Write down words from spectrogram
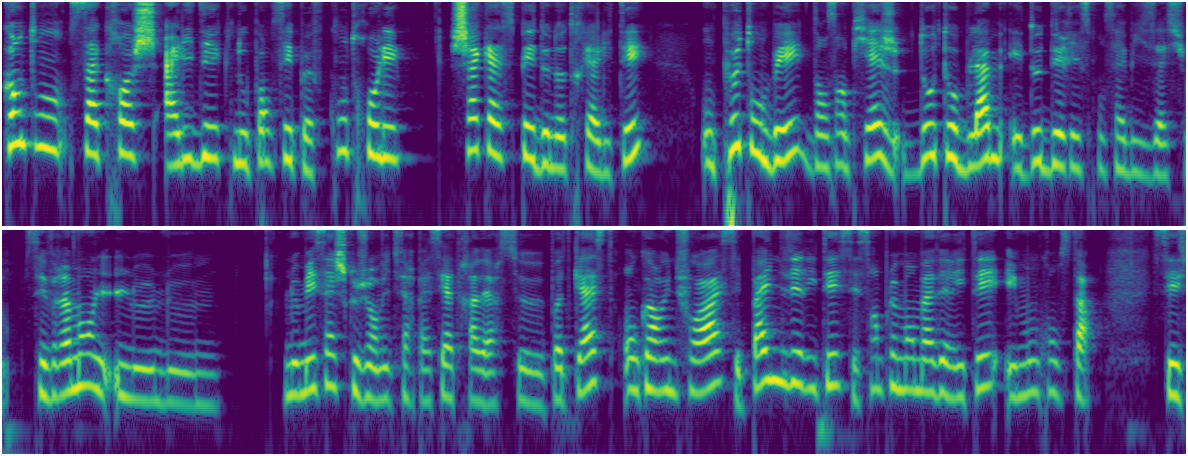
Quand on s'accroche à l'idée que nos pensées peuvent contrôler chaque aspect de notre réalité, on peut tomber dans un piège d'auto-blâme et de déresponsabilisation. C'est vraiment le, message que j'ai envie de faire passer à travers ce podcast. Encore une fois, c'est pas une vérité, c'est simplement ma vérité et mon constat. C'est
